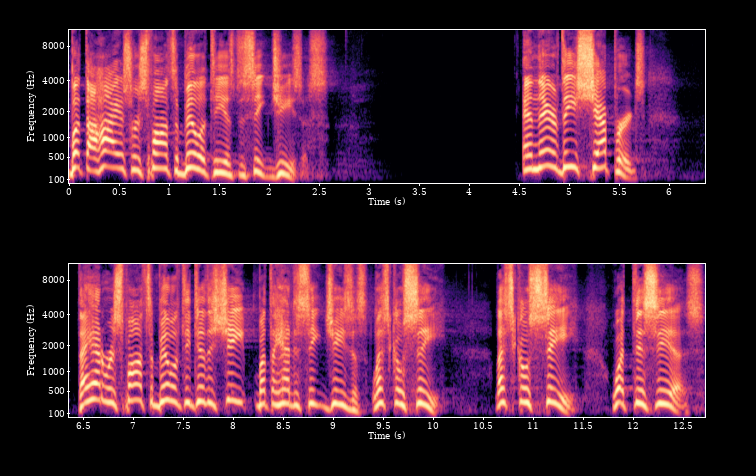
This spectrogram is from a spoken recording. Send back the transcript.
But the highest responsibility is to seek Jesus. And there, these shepherds, they had a responsibility to the sheep, but they had to seek Jesus. Let's go see. Let's go see what this is.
